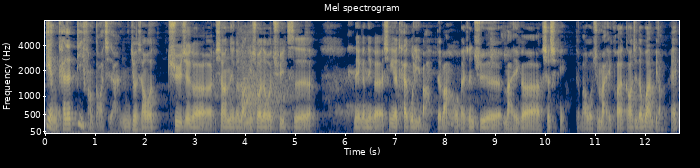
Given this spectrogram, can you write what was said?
店开的地方高级啊。你就想我去这个，像那个老倪说的，我去一次那个那个兴业太古里吧，对吧？我本身去买一个奢侈品，对吧？我去买一块高级的腕表，哎，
